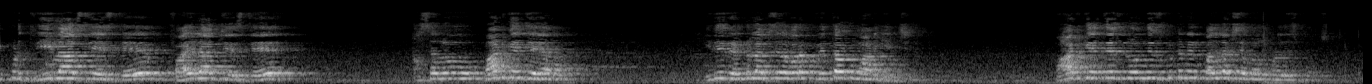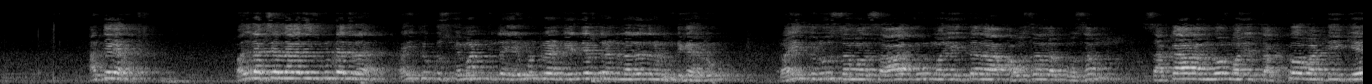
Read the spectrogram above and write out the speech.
ఇప్పుడు త్రీ లాక్స్ చేస్తే ఫైవ్ లాక్స్ చేస్తే అసలు మార్టిగేజ్ చేయాలి? ఇది రెండు లక్షల వరకు వితౌట్ మార్టిగేజ్. మార్టిగేజ్ చేసి లోన్ తీసుకుంటే నేను పది లక్షల లోన్ కూడా తీసుకోవచ్చు. అంతే కదా? పది లక్షల దాకా తీసుకుంటే అది ర- రైతుకు ఏమంటారు ఏమంటారంటే ఏం చెప్తారంటే నరేంద్ర మోడీ గారు? రైతులు తమ సాగు మరియు ఇతర అవసరాల కోసం సకాలంలో మరియు తక్కువ వడ్డీకే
